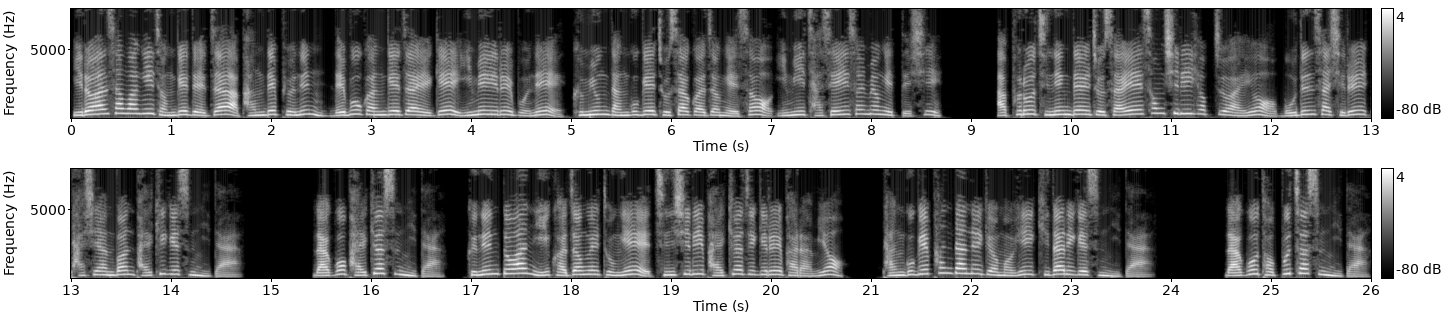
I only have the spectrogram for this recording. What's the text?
이러한 상황이 전개되자 방 대표는 내부 관계자에게 이메일을 보내 금융당국의 조사 과정에서 이미 자세히 설명했듯이 앞으로 진행될 조사에 성실히 협조하여 모든 사실을 다시 한번 밝히겠습니다. 라고 밝혔습니다. 그는 또한 이 과정을 통해 진실이 밝혀지기를 바라며 당국의 판단을 겸허히 기다리겠습니다. 라고 덧붙였습니다.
